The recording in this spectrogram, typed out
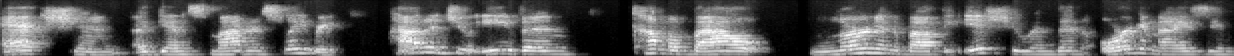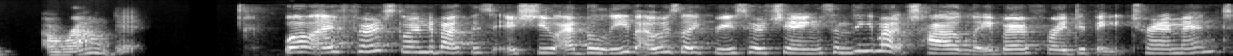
Action Against Modern Slavery. How did you even come about learning about the issue and then organizing around it? Well, I first learned about this issue, I believe I was like researching something about child labor for a debate tournament.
